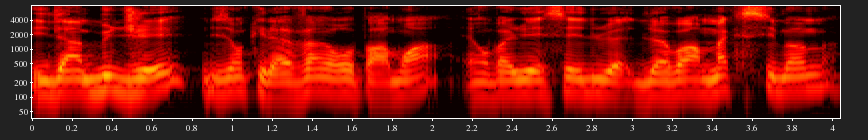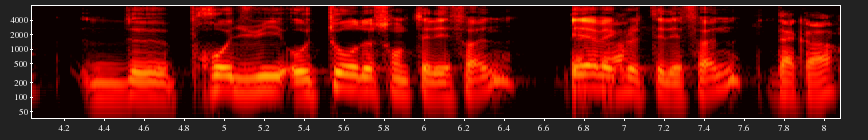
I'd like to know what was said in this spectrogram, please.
Il a un budget, disons qu'il a 20 euros par mois, et on va lui essayer de lui avoir maximum de produits autour de son téléphone et avec le téléphone. D'accord.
